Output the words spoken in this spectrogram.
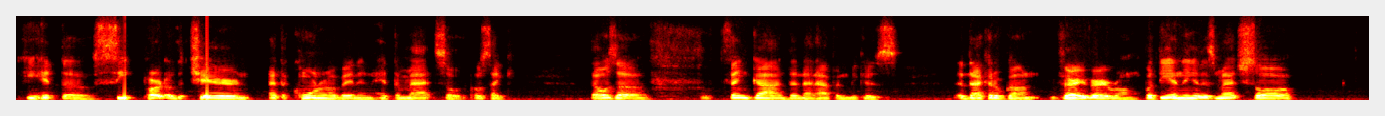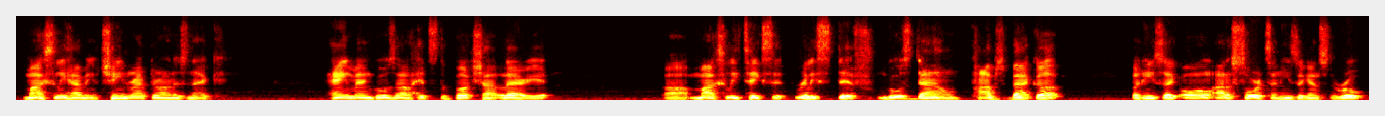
he hit the seat part of the chair and at the corner of it and hit the mat. So I was like, that was a thank God that that happened because that could have gone very, very wrong. But the ending of this match saw Moxley having a chain wrapped around his neck. Hangman goes out, hits the buckshot lariat. Uh, Moxley takes it really stiff, goes down, pops back up, but he's like all out of sorts and he's against the rope.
